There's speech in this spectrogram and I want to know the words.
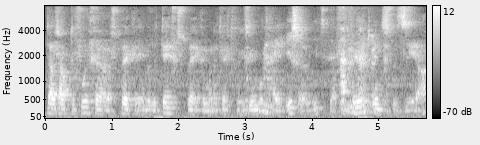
daar zou ik de vorige spreker in willen tegenspreken, maar dat heeft geen zin, want hij is er niet. Dat verveelt ons zeer.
